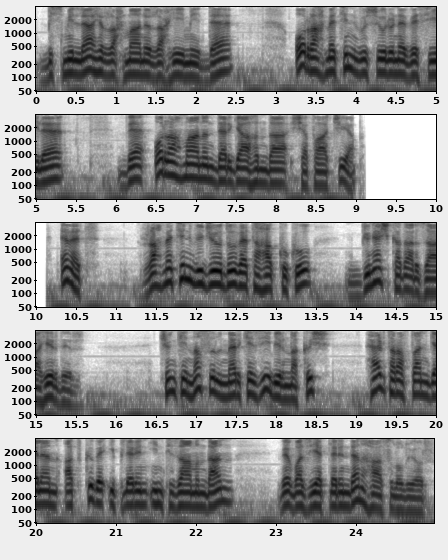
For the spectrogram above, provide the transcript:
Bismillahirrahmanirrahim'i de o rahmetin vüsulüne vesile ve o Rahman'ın dergahında şefaatçi yap. Evet, rahmetin vücudu ve tahakkuku güneş kadar zahirdir. Çünkü nasıl merkezi bir nakış, her taraftan gelen atkı ve iplerin intizamından ve vaziyetlerinden hasıl oluyor.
